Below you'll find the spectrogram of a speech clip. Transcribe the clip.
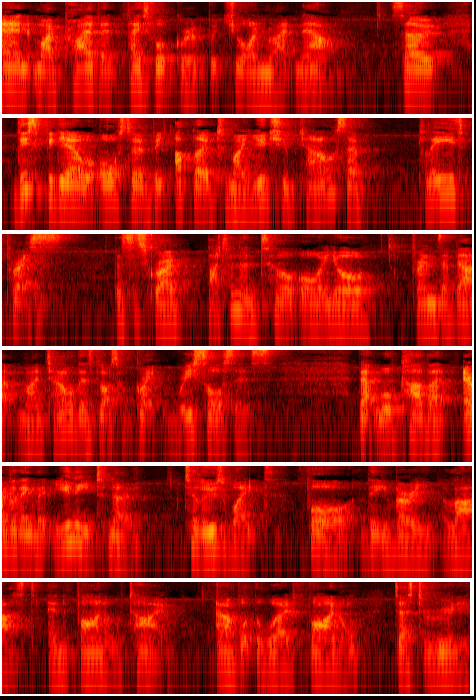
and my private Facebook group, which you're in right now. So this video will also be uploaded to my YouTube channel, so please press the subscribe button and tell all your friends about my channel. There's lots of great resources that will cover everything that you need to know to lose weight for the very last and final time. And I put the word final just to really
